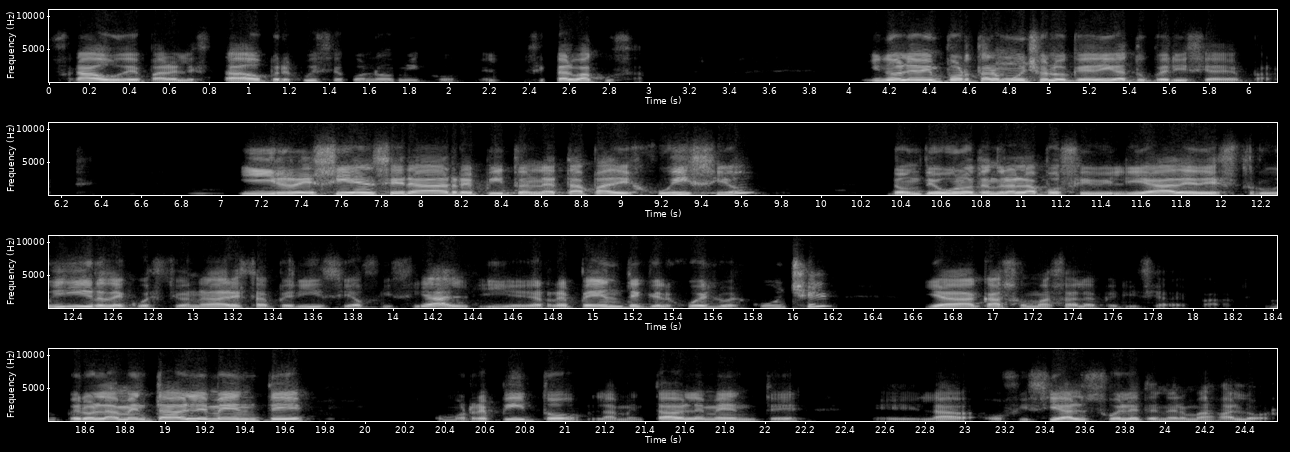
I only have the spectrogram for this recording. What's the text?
fraude para el Estado, perjuicio económico, el fiscal va a acusar. Y no le va a importar mucho lo que diga tu pericia de parte. Y recién será, repito, en la etapa de juicio, donde uno tendrá la posibilidad de destruir, de cuestionar esta pericia oficial y de repente que el juez lo escuche y haga caso más a la pericia de parte. Pero lamentablemente, como repito, lamentablemente, eh, la oficial suele tener más valor.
